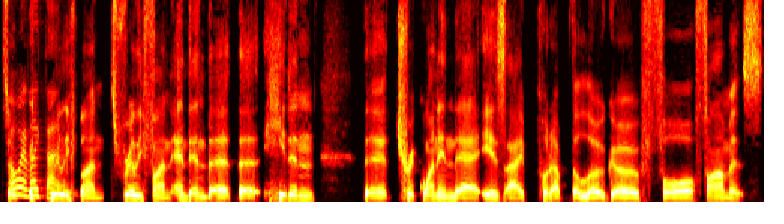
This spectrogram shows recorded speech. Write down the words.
So oh, I like that. It's really fun. It's really fun. And then the the hidden the trick one in there is I put up the logo for farmers,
